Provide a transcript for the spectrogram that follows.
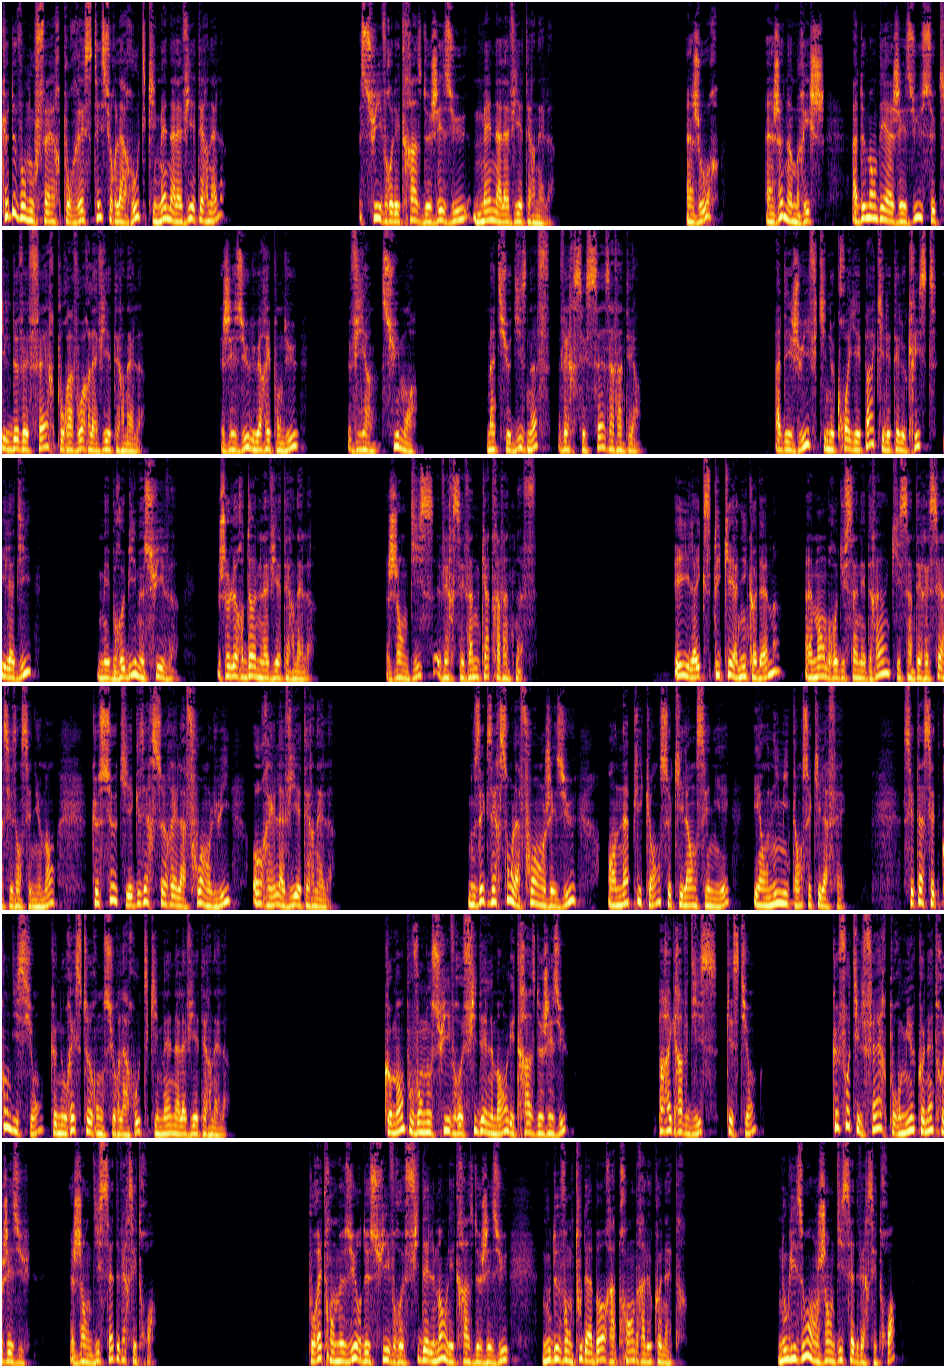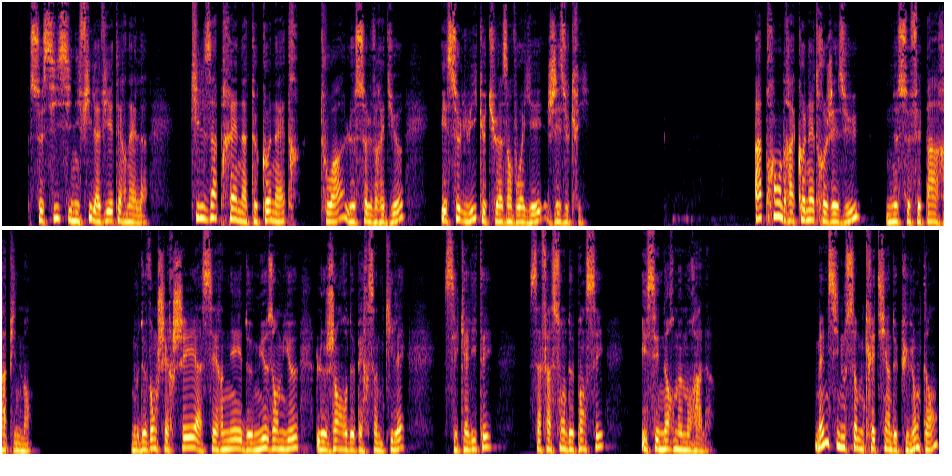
Que devons-nous faire pour rester sur la route qui mène à la vie éternelle? Suivre les traces de Jésus mène à la vie éternelle. Un jour, un jeune homme riche a demandé à Jésus ce qu'il devait faire pour avoir la vie éternelle. Jésus lui a répondu Viens, suis-moi. Matthieu 19, versets 16 à 21. À des Juifs qui ne croyaient pas qu'il était le Christ, il a dit mes brebis me suivent. Je leur donne la vie éternelle. Jean 10, versets 24 à 29. Et il a expliqué à Nicodème, un membre du Sanhédrin qui s'intéressait à ses enseignements, que ceux qui exerceraient la foi en lui auraient la vie éternelle. Nous exerçons la foi en Jésus en appliquant ce qu'il a enseigné et en imitant ce qu'il a fait c'est à cette condition que nous resterons sur la route qui mène à la vie éternelle. Comment pouvons-nous suivre fidèlement les traces de Jésus? Paragraphe 10. Question. Que faut-il faire pour mieux connaître Jésus? Jean 17, verset 3. Pour être en mesure de suivre fidèlement les traces de Jésus, nous devons tout d'abord apprendre à le connaître. Nous lisons en Jean 17, verset 3 Ceci signifie la vie éternelle, qu'ils apprennent à te connaître, toi, le seul vrai Dieu, et celui que tu as envoyé, Jésus-Christ. Apprendre à connaître Jésus ne se fait pas rapidement. Nous devons chercher à cerner de mieux en mieux le genre de personne qu'il est, ses qualités, sa façon de penser et ses normes morales. Même si nous sommes chrétiens depuis longtemps,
